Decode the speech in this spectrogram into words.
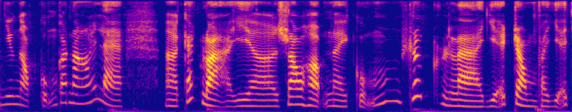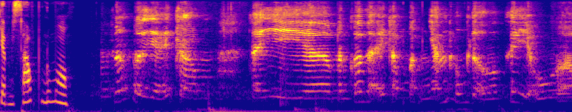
như ngọc cũng có nói là à, các loại à, rau hợp này cũng rất là dễ trồng và dễ chăm sóc đúng không? Rất là dễ trồng tại vì à, mình có thể trồng bằng nhánh cũng được. Ví dụ à,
